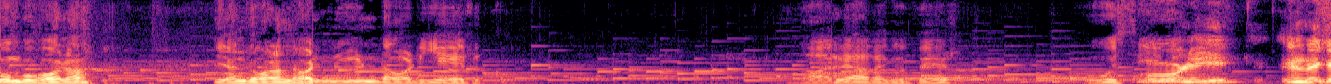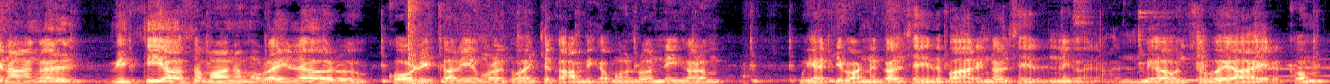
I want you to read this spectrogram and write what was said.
கூம்பு போல இயந்து வளர்ந்த வழி நீண்ட வழியே இருக்கும். அது அதுக்கு பேர் ஊசி. கோழி. இன்றைக்கு நாங்கள் வித்தியாசமான முறையில் ஒரு கோழி கறி உங்களுக்கு வைத்து காண்பிக்க போன்றோம் நீங்களும் முயற்சி பண்ணுங்கள் செய்து பாருங்கள். செய்து மிக- மிகவும் சுவையாக இருக்கும்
